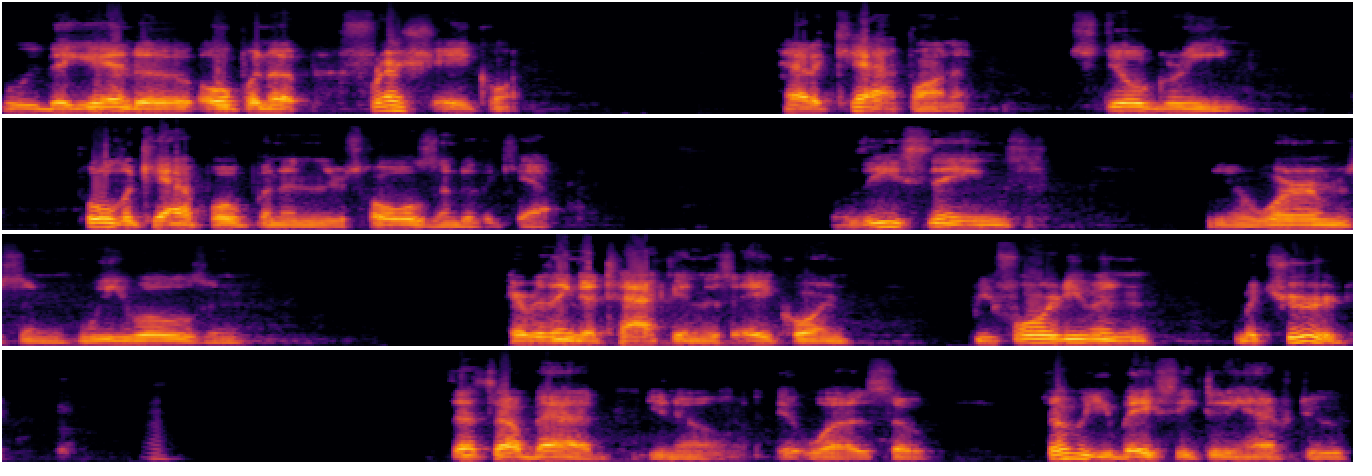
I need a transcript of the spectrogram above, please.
we began to open up fresh acorn. Had a cap on it, still green. Pull the cap open and there's holes under the cap. Well, these things, you know, worms and weevils and everything attacking this acorn before it even matured. Hmm. That's how bad, you know, it was. So, so you basically have to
